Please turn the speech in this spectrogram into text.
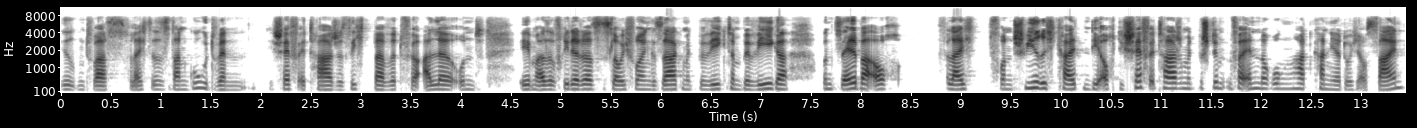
irgendwas. Vielleicht ist es dann gut, wenn die Chefetage sichtbar wird für alle und eben, also Frieda, du hast es, glaube ich, vorhin gesagt, mit bewegtem Beweger und selber auch vielleicht von Schwierigkeiten, die auch die Chefetage mit bestimmten Veränderungen hat, kann ja durchaus sein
